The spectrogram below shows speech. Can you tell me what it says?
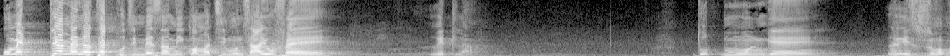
Ou met deme nan tek pou di, me zami, koman timoun sa yo fè? Rit la. Tout moun gen rezon.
